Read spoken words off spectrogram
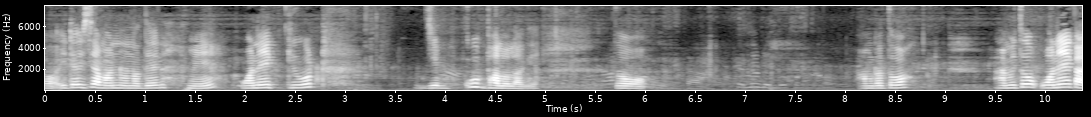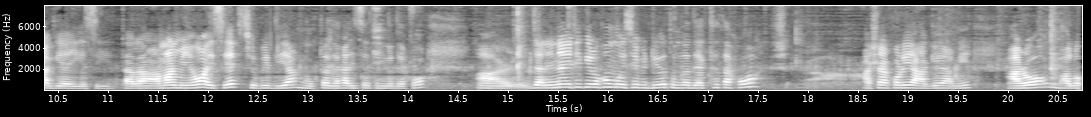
তো এটা হচ্ছে আমার ননদের মেয়ে। অনেক কিউট যে খুব ভালো লাগে। তো আমরা তো, আমি তো অনেক আগে আই গেছি। তারা আমার মেয়েও আইছে, ছবি দিয়া, মুখটা দেখাইছে, তোমরা দেখো। আর জানি না এটা কীরকম হয়েছে ভিডিও তোমরা দেখতে থাকো। আশা করি আগে আমি আরও ভালো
